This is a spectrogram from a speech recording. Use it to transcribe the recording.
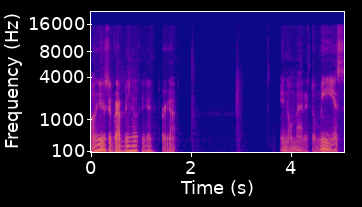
I'll use the grappling hook again. Forgot. It no matter to me, ese.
